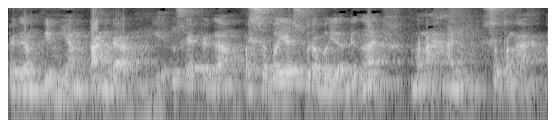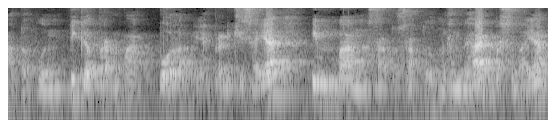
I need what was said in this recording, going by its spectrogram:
pegang tim yang tandang, yaitu saya pegang Persebaya Surabaya dengan menahan setengah ataupun 3 per 4 bola ya. Prediksi saya imbang satu-satu. Mudah-mudahan Persebaya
